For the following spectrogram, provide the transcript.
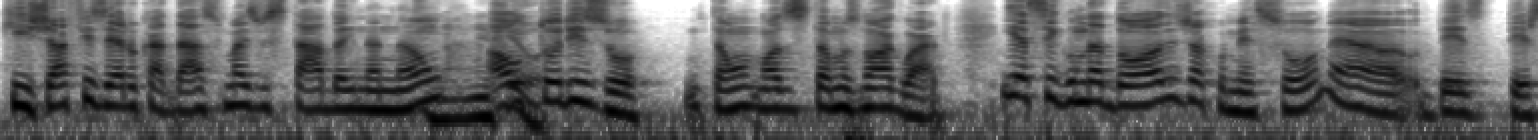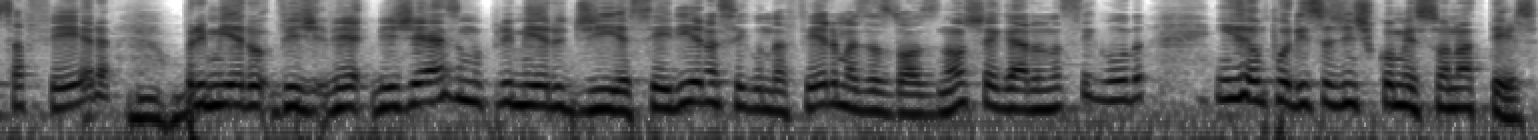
que já fizeram o cadastro, mas o Estado ainda não, não autorizou. Então, nós estamos no aguardo. E a segunda dose já começou, né? Desde terça-feira. Uhum. Primeiro, vigésimo primeiro dia seria na segunda-feira, mas as doses não chegaram na segunda. Então, por isso a gente começou na terça.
